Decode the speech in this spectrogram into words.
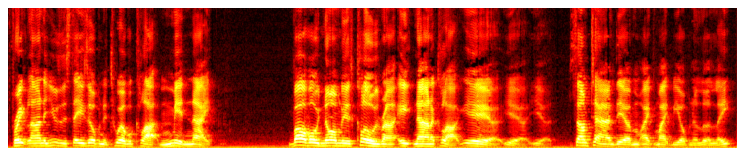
Freight Freightliner usually stays open at 12 o'clock midnight. Volvo normally is closed around 8, 9 o'clock. Yeah, yeah, yeah. Sometimes they might, might be open a little late.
